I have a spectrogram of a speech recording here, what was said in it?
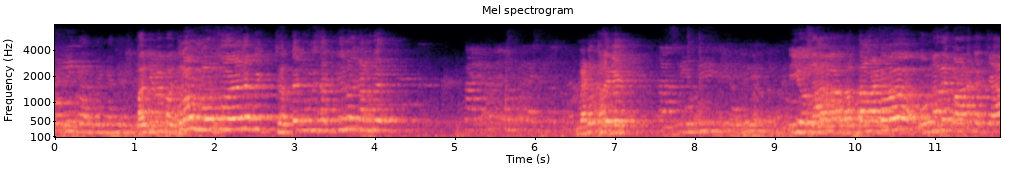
ਕੋਈ ਕਾਰਵਾਈ ਕਹਿੰਦੇ ਹਾਂਜੀ ਮੈਂ ਬਾਜੂ ਬਰਾਉਨ ਨੋਟਸ ਹੋਏ ਨੇ ਕੋਈ ਛੱਤੇ ਨੂੰ ਨਹੀਂ ਸਕਦੀ ਇਹਨਾਂ ਦੇ ਕੱਢ ਦੇ? ਮੈਡਮ ਦੇ ਈਓ ਸਾਹਿਬ ਦত্তা ਮੈਡਮ। ਉਹਨਾਂ ਦੇ ਪਾਠ ਕੱਚਾ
